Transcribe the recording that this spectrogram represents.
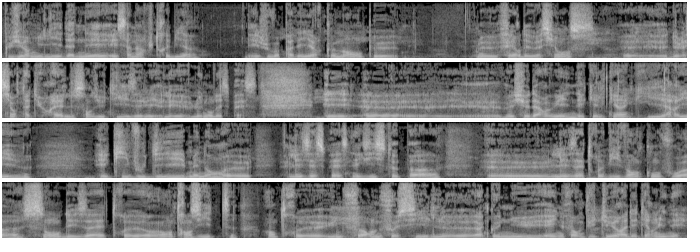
plusieurs milliers d'années, et ça marche très bien. Et je ne vois pas d'ailleurs comment on peut faire de la science, de la science naturelle, sans utiliser le nom d'espèce. Et Monsieur Darwin est quelqu'un qui arrive et qui vous dit mais non, euh, les espèces n'existent pas, euh, les êtres vivants qu'on voit sont des êtres en transit entre une forme fossile inconnue et une forme future indéterminée.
